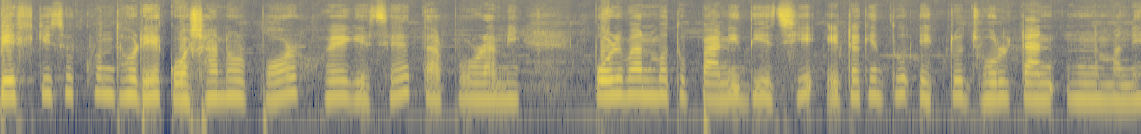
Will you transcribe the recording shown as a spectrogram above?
বেশ কিছুক্ষণ ধরে কষানোর পর হয়ে গেছে, তারপর আমি পরিমাণ মতো পানি দিয়েছি। এটা কিন্তু একটু ঝোল টান মানে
